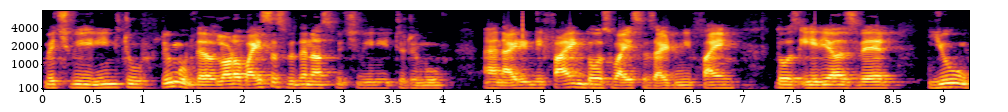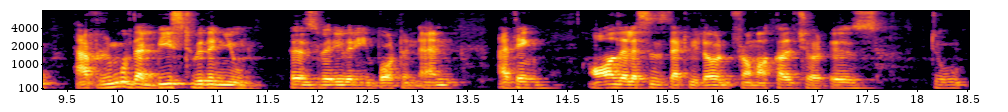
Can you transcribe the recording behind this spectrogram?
which we need to remove. There are a lot of vices within us which we need to remove and identifying those vices, identifying those areas where you have to remove that beast within you is very, very important. And I think all the lessons that we learn from our culture is to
